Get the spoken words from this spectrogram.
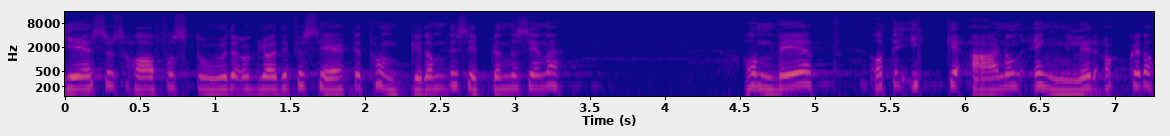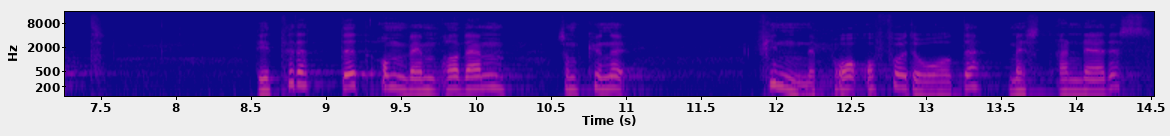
Jesus har for store og glorifiserte tanker om disiplene sine. Han vet at det ikke er noen engler akkurat. De trettet om hvem av dem som kunne finne på å forråde mesteren deres.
